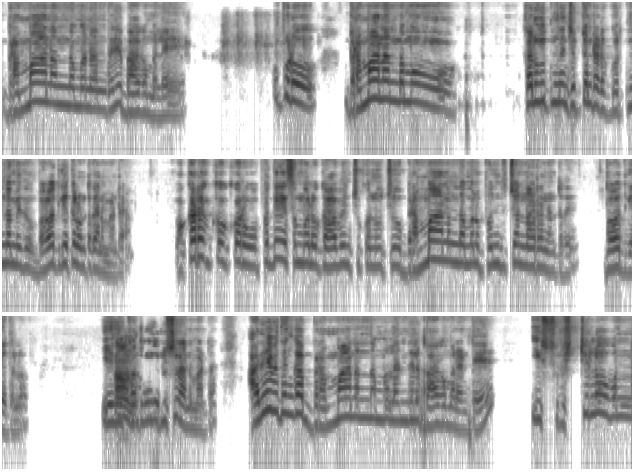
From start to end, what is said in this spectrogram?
బ్రహ్మానందమునందరి భాగములే. ఇప్పుడు బ్రహ్మానందము కలుగుతుందని చెప్తుంటాడు. గుర్తుందా మీకు? భగవద్గీతలో ఉంటుంది అనమాట ఒకరికొకరు ఉపదేశములు గావించుకొనుచు బ్రహ్మానందమును పొందుచున్నారని ఉంటది భగవద్గీతలో. ఇది. కొంతమంది ఋషులు అనమాట అదే విధంగా బ్రహ్మానందములందరి భాగములంటే ఈ సృష్టిలో ఉన్న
